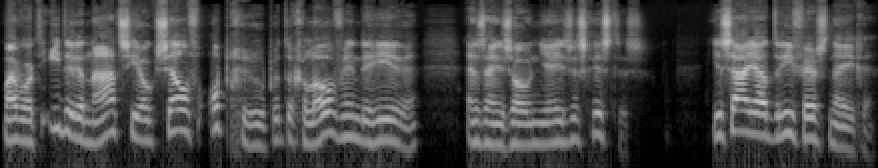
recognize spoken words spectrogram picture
maar wordt iedere natie ook zelf opgeroepen te geloven in de Heere en zijn Zoon Jezus Christus. Jesaja 3 vers 9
